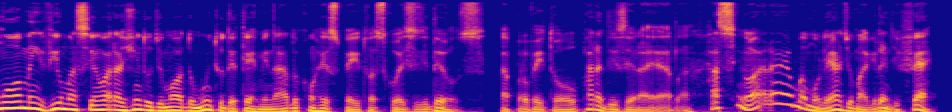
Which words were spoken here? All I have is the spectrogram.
Um homem viu uma senhora agindo de modo muito determinado com respeito às coisas de Deus. Aproveitou para dizer a ela: A senhora é uma mulher de uma grande fé.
